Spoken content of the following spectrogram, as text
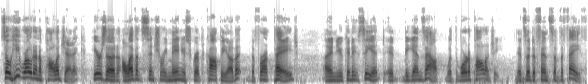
So he wrote an apologetic. Here's an 11th century manuscript copy of it, the front page, and you can see it. It begins out with the word apology. It's a defense of the faith.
